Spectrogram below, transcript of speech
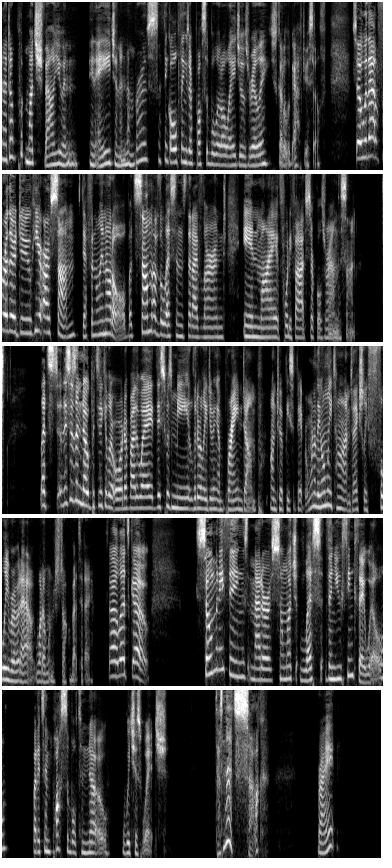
I don't put much value in in age and in numbers. I think all things are possible at all ages, really. You just got to look after yourself. So, without further ado, here are some, definitely not all, but some of the lessons that I've learned in my 45 circles around the sun. Let's, this is in no particular order, by the way. This was me literally doing a brain dump onto a piece of paper. One of the only times I actually fully wrote out what I wanted to talk about today. So, let's go. So many things matter so much less than you think they will but it's impossible to know which is which. Doesn't that suck? Right?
